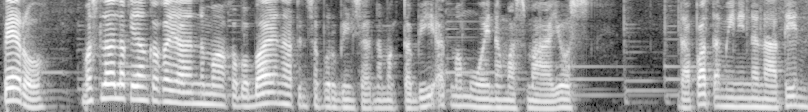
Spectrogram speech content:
Pero, mas lalaki ang kakayahan ng mga kababayan natin sa probinsya na magtabi at mamuhay ng mas maayos. Dapat aminin na natin,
